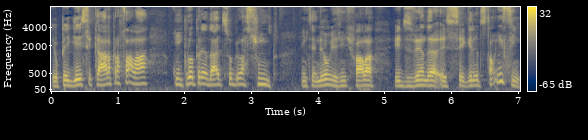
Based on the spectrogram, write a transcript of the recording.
Eu peguei esse cara para falar com propriedade sobre o assunto, entendeu? E a gente fala e desvenda esses segredos e tal. Enfim,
